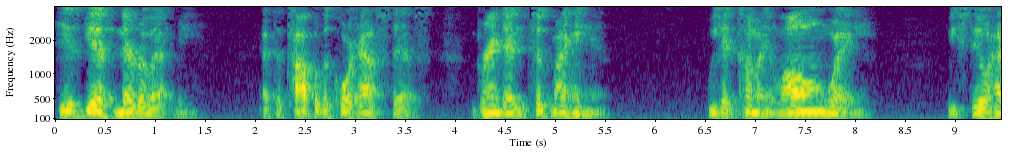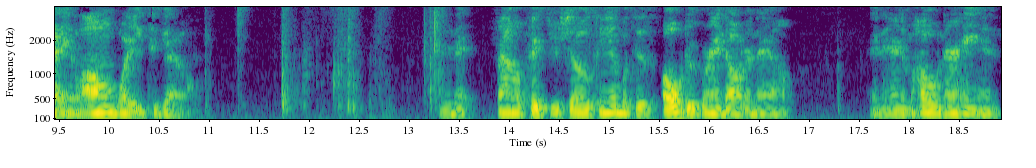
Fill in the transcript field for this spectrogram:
His gift never left me. At the top of the courthouse steps, Granddaddy took my hand. We had come a long way. We still had a long way to go. And that final picture shows him with his older granddaughter now, and him holding her hand.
